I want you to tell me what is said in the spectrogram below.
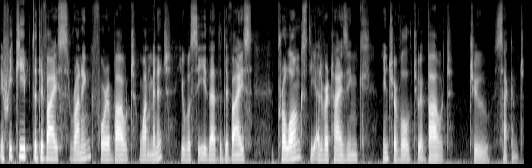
If we keep the device running for about one minute, you will see that the device prolongs the advertising interval to about two seconds.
